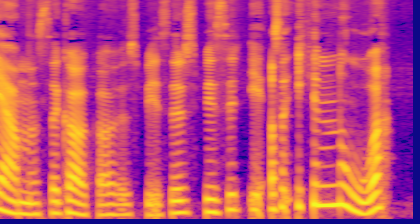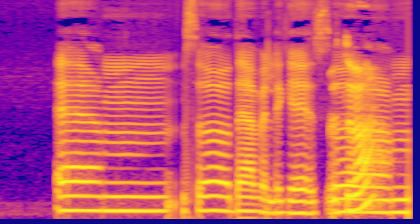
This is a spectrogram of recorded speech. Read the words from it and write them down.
eneste kaka hun spiser. Spiser i, altså ikke noe. Ehm, så det er veldig gøy. Så Vet du hva? um,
